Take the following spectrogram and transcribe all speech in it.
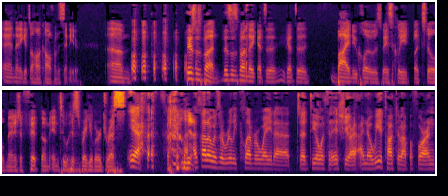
And then he gets a call from the Sin Eater. Um, this was fun. This was fun that he got to, he got to buy new clothes basically, but still manage to fit them into his regular dress. Yeah. I thought it was a really clever way to to deal with an issue. I, I know we had talked about before, and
